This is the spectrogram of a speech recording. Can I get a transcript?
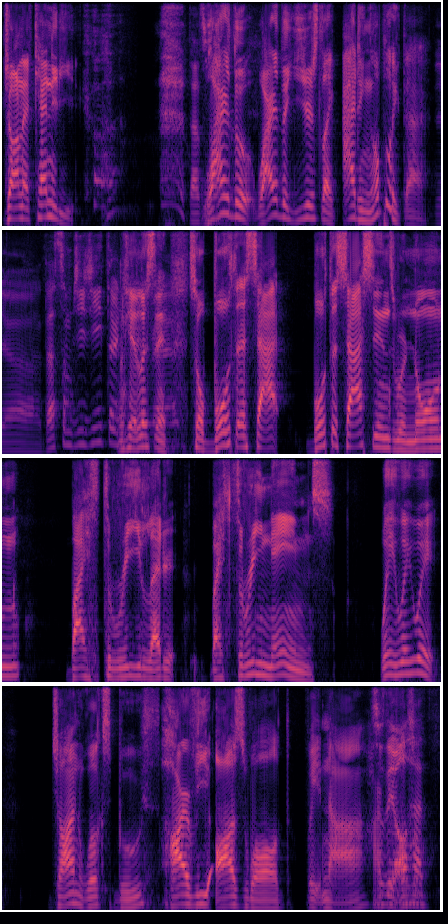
John F. Kennedy. That's Why are the why are the years like adding up like that? Yeah, that's some GG30. Okay, listen. man. So both assa- both assassins were known by three letter by three names. Wait, wait, wait. John Wilkes Booth, Harvey Oswald. Wait, nah. So Harvey they all Oswald. had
